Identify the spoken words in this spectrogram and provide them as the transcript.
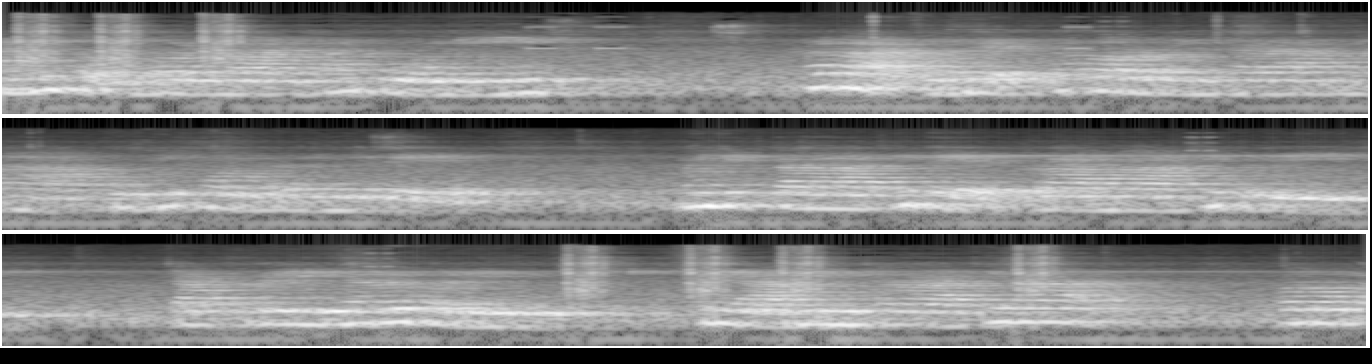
อานิสงส์บริวารทั้งปวงนี้ พระบาทสมเด็จพระบรมินทรมหาภูมิพลอดุลยเดชมหิตาธิเบศรามาธิบดีจักรีนฤบดินสยามินทราธิราชบรม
